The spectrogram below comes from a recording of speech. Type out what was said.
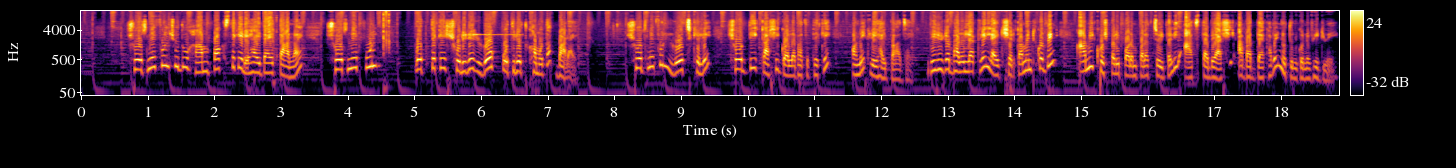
সজনে ফুল শুধু হামপক্স থেকে রেহাই দেয় তা নয়, সজনে ফুল প্রত্যেকের শরীরের রোগ প্রতিরোধ ক্ষমতা বাড়ায়। সজনে ফুল রোজ খেলে সর্দি, কাশি, গলা ভাতা থেকে অনেক রেহাই পাওয়া যায়। ভিডিওটা ভালো লাগলে লাইক, শেয়ার, কমেন্ট করবেন। আমি খোসপাড়ি পরম্পরা চৈতালি, আজ তবে আসি, আবার দেখাবে নতুন কোনো ভিডিওয়ে।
